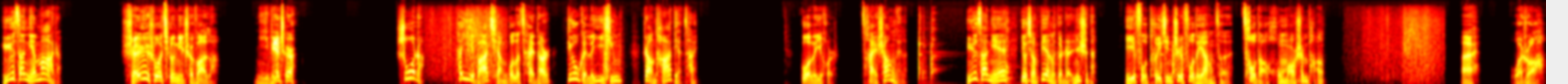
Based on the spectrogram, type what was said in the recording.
于三年骂着：“谁说请你吃饭了？你别吃！”说着，他一把抢过了菜单，丢给了易星，让他点菜。过了一会儿，菜上来了，于三年又像变了个人似的，一副推心置腹的样子，凑到红毛身旁：“哎，我说，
